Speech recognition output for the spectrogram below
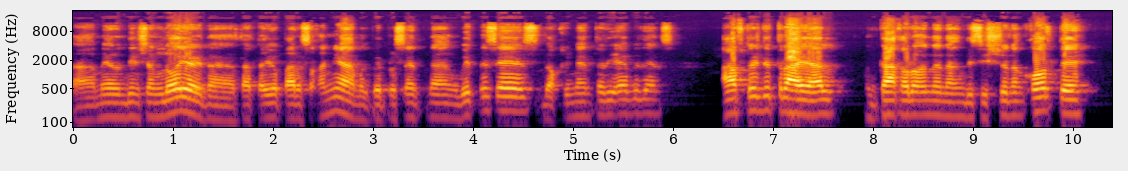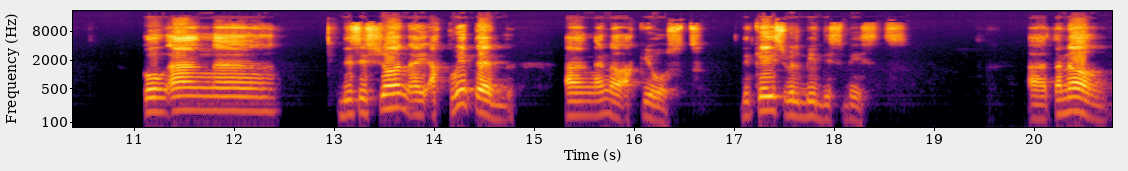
Ah, meron din siyang lawyer na tatayo para sa kanya, magpe-present ng witnesses, documentary evidence. After the trial, magkakaroon na ng desisyon ng korte kung ang ah, desisyon ay acquitted ang ano accused. The case will be dismissed. Ah, tanong,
